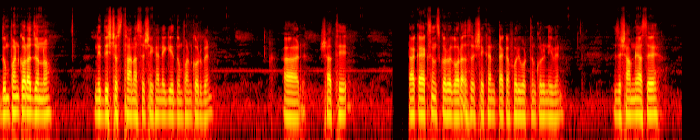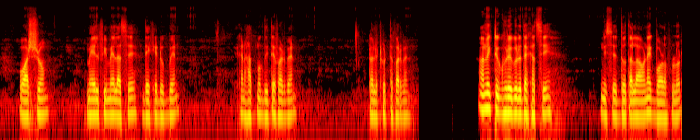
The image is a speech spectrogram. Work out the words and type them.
ধূমপান করার জন্য নির্দিষ্ট স্থান আছে, সেখানে গিয়ে ধূমপান করবেন। আর সাথে টাকা এক্সচেঞ্জ করার ঘর আছে, সেখানে টাকা পরিবর্তন করে নেবেন। যে সামনে আছে ওয়াশরুম মেল ফিমেল আছে, দেখে ঢুকবেন। এখানে হাত মুখ দিতে পারবেন টয়লেট করতে পারবেন। আমি একটু ঘুরে ঘুরে দেখাচ্ছি। নিচে দোতলা অনেক বড় ফ্লোর,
